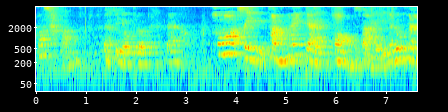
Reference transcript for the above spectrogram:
ข้อสามเราจะยกลงได้ข้อสี่ทำให้ใจผ่องใสนะลูกนะ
